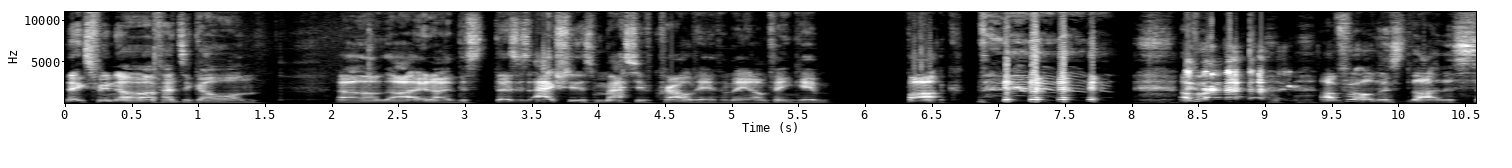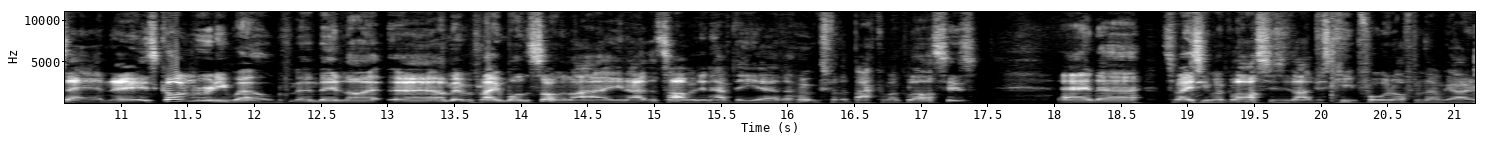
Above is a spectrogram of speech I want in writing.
next thing you know, I've had to go on. Uh, you know, this, there's this, actually this massive crowd here for me. I'm thinking, fuck. I've, I've put on this like this set and it's gone really well. And then like uh, I remember playing one song like uh, you know at the time I didn't have the uh, the hooks for the back of my glasses, and uh, so basically my glasses like just keep falling off and I'm going.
